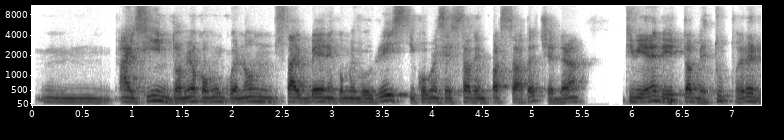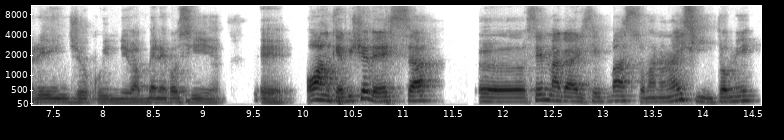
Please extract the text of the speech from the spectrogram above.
mh, hai sintomi o comunque non stai bene come vorresti, come sei stato in passato, eccetera, ti viene detto, vabbè, tutto era in range, quindi va bene così. Eh, o anche viceversa, eh, se magari sei basso ma non hai sintomi,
